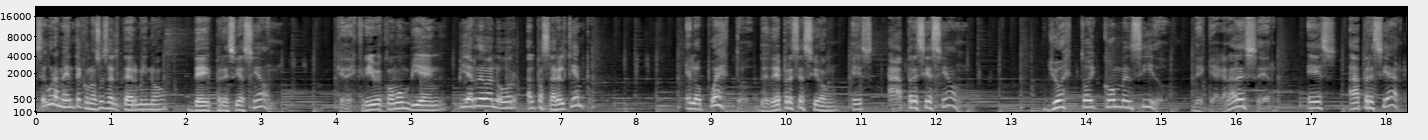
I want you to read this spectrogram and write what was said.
Seguramente conoces el término depreciación, que describe cómo un bien pierde valor al pasar el tiempo. El opuesto de depreciación es apreciación. Yo estoy convencido de que agradecer es apreciar.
